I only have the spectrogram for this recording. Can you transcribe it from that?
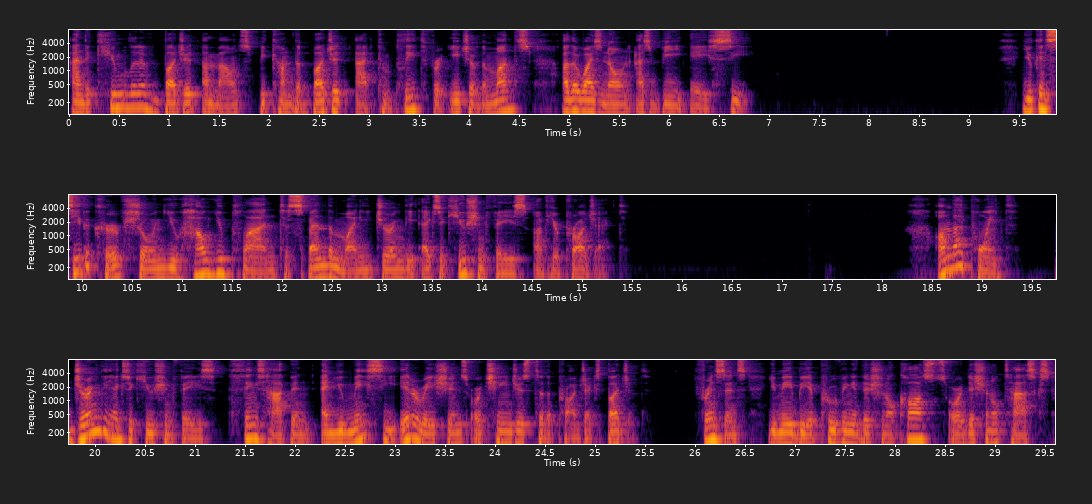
and the cumulative budget amounts become the budget at complete for each of the months, otherwise known as BAC. You can see the curve showing you how you plan to spend the money during the execution phase of your project. On that point, During the execution phase, things happen and you may see iterations or changes to the project's budget. For instance, you may be approving additional costs or additional tasks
